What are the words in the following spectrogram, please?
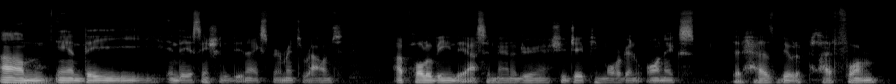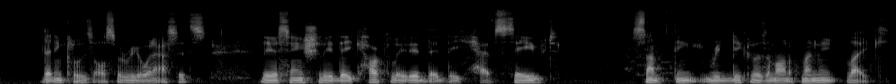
um, and they and they essentially did an experiment around Apollo being the asset manager, actually JP Morgan, Onyx, that has built a platform that includes also real assets. They essentially they calculated that they have saved something ridiculous amount of money, like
